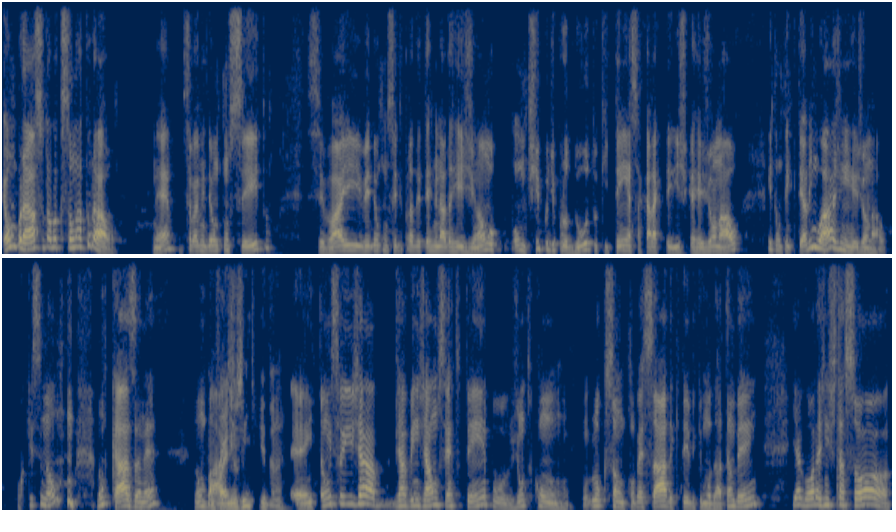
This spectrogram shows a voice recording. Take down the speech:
é um braço da locução natural. Né? Você vai vender um conceito, você vai vender um conceito para determinada região ou, um tipo de produto que tem essa característica regional, então tem que ter a linguagem regional, porque senão não casa, né? Não bate. Não faz nenhum sentido, né? É, então isso aí já, já vem já há um certo tempo, junto com locução conversada, que teve que mudar também, e agora a gente está só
